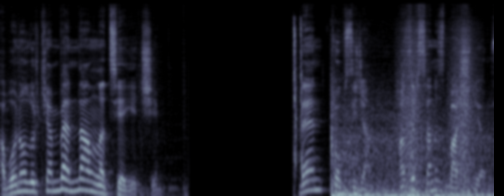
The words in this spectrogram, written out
abone olurken ben de anlatıya geçeyim. Ben Toksican. Hazırsanız başlıyoruz.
